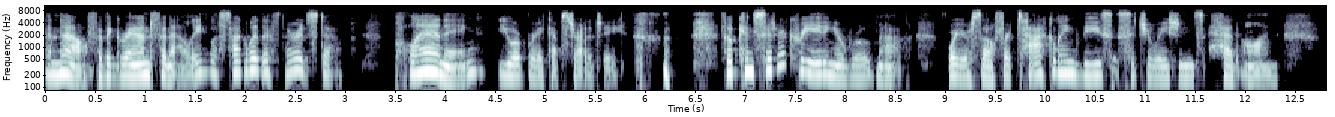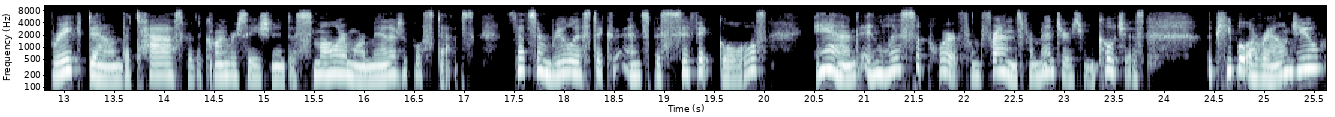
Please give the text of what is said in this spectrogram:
And now for the grand finale, let's talk about the third step planning your breakup strategy. so consider creating a roadmap for yourself for tackling these situations head on. Break down the task or the conversation into smaller, more manageable steps. Set some realistic and specific goals and enlist support from friends, from mentors, from coaches, the people around you,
